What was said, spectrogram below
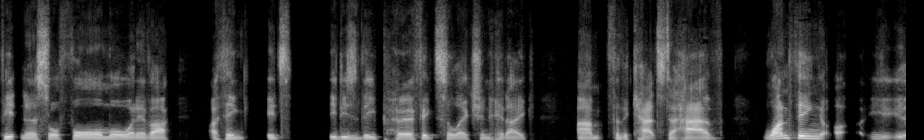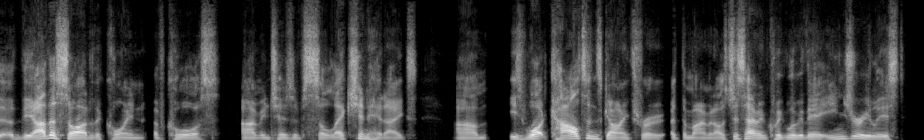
fitness or form or whatever. I think it's it is the perfect selection headache um, for the Cats to have. One thing, uh, the other side of the coin, of course, um, in terms of selection headaches, um, is what Carlton's going through at the moment. I was just having a quick look at their injury list.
